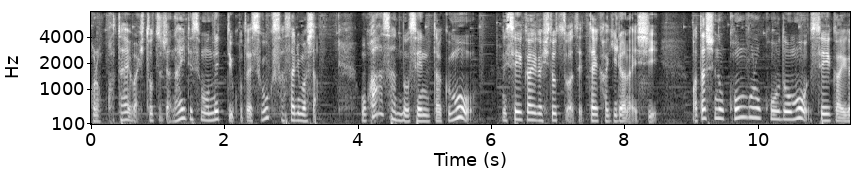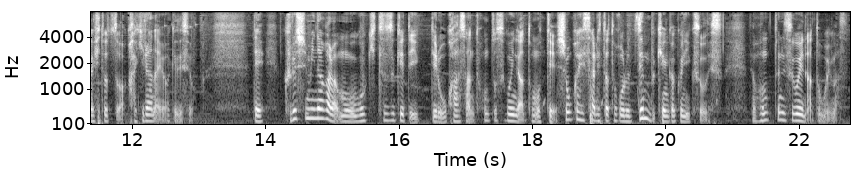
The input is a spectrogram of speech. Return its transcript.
この答えは一つじゃないですもんね。っていう答えすごく刺さりました。お母さんの選択もで正解が一つは絶対限らないし私の今後の行動も正解が一つとは限らないわけですよ。で苦しみながらもう動き続けていってるお母さんって本当すごいなと思って紹介されたところ全部見学に行くそうです。で本当にすごいなと思います。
